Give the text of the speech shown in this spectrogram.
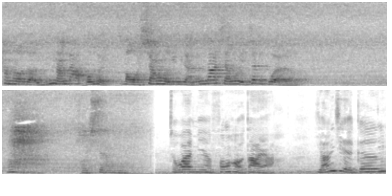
看到的云南大火腿，老香了，我跟你讲，那辣香味一下就过来了。啊，好香啊！这外面风好大呀。杨姐跟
